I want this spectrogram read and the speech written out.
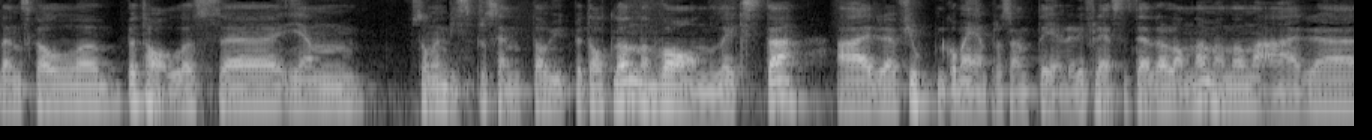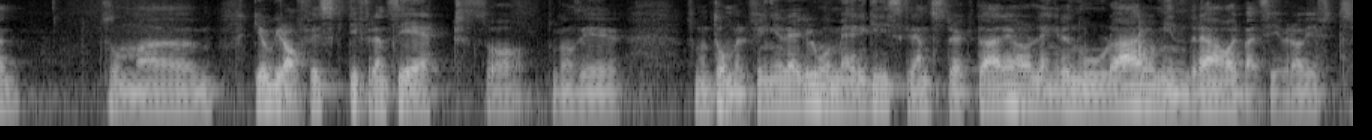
Den skal betales igjen som en viss prosent av utbetalt lønn. Den vanligste er eh, 14,1% Det gjelder de fleste steder av landet, men den er eh, sånn eh, geografisk differensiert. Så du kan si som en tommelfingerregel. Hvor mer grisgrendt strøk du er i, og lengre nord du er, og mindre arbeidsgiveravgift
